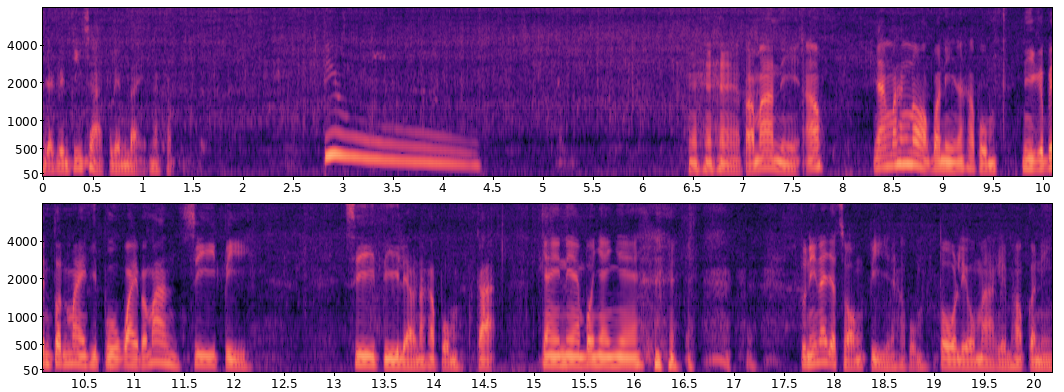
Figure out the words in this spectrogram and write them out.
อยากเล่นชิงชาก็เล่นได้นะครับ ปิ้ว ประมาณนี้ เอายางมาข้างนอกบานี้นะครับผมนี่ก็เป็นต้นไม้ที่ปลูกไว้ประมาณ4ปี4ปีแล้วนะครับผมกะใหญ่แน่บ่ใหญ่แน่ตัวนี้น่าจะ2ปีนะครับผมโตเร็วมากเลยครับกว่านี้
